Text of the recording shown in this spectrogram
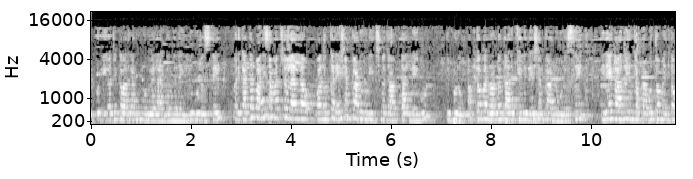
ఇప్పుడు నియోజకవర్గానికి మూడు వేల ఐదు వందల ఇల్లు కూడా వస్తాయి. మరి గత పది సంవత్సరాలలో వాళ్ళొక్క రేషన్ కార్డు కూడా ఇచ్చిన జాబితాలు లేవు. ఇప్పుడు అక్టోబర్ రెండో తారీఖు వెళ్ళి రేషన్ కార్డులు కూడా వస్తాయి. ఇదే కాదు ఇంకా ప్రభుత్వం ఎంతో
